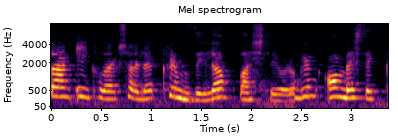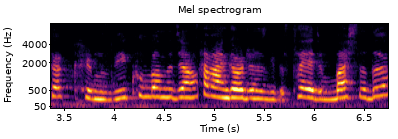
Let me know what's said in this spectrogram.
Ben ilk olarak şöyle kırmızıyla başlıyorum. Bugün 15 dakika kırmızıyı kullanacağım. Hemen gördüğünüz gibi sayacım başladı.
